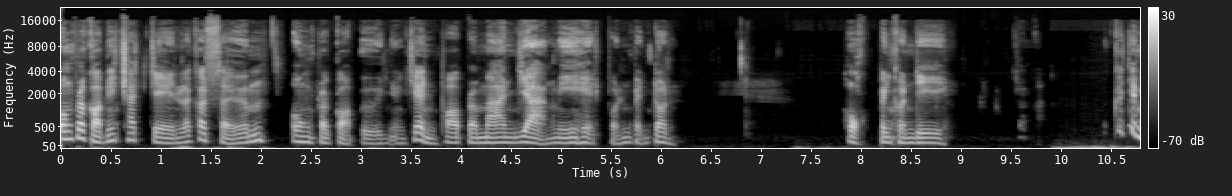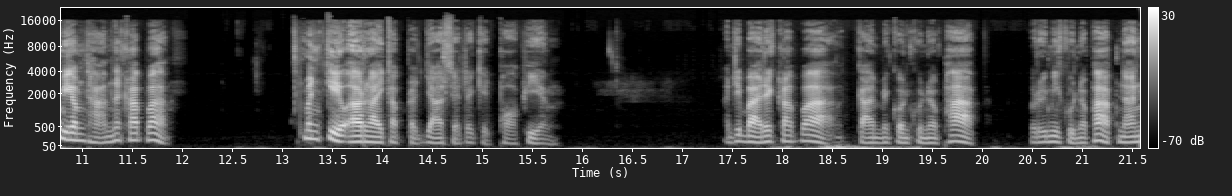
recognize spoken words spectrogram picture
องค์ประกอบนี้ชัดเจนแล้วก็เสริมองค์ประกอบอื่น อย่างเช่น พอประมาณอย่างมีเหตุผลเป็นต้น 6. เป็นคนดี ก็จะมีคำถามนะครับว่า มันเกี่ยวอะไรกับปรัชญาเศรษฐกิจพอเพียง อธิบายได้ครับว่าการเป็นคนคุณภาพ หรือมีคุณภาพนั้น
